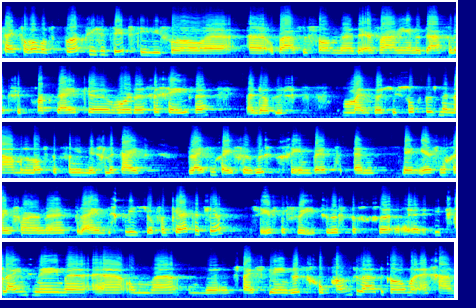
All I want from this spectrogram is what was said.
Zijn vooral wat praktische tips die vooral op basis van de ervaring en de dagelijkse praktijk worden gegeven. En dat is op het moment dat je ochtends met name last hebt van die misselijkheid, blijf nog even rustig in bed en neem eerst nog even een klein biscuitje of een kerkertje. Dus eerst even iets rustig, iets kleins nemen om, om de spijsvertering rustig op gang te laten komen en gaan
